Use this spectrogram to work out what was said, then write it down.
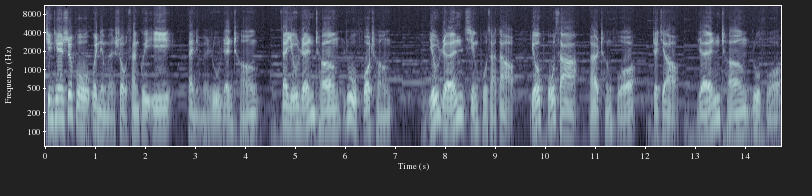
今天师傅为你们受三皈依，带你们入人城，再由人城入佛城，由人行菩萨道，由菩萨而成佛，这叫人城入佛。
